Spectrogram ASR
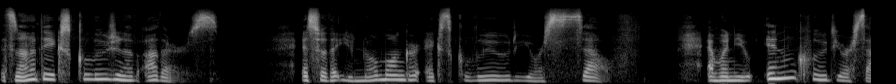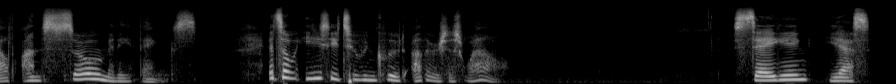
It's not at the exclusion of others. It's so that you no longer exclude yourself. And when you include yourself on so many things, it's so easy to include others as well. Saying yes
